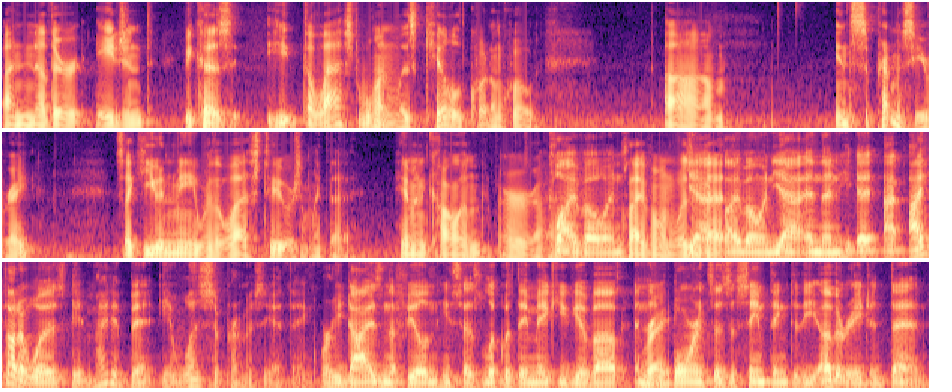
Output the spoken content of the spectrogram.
another agent because he the last one was killed quote unquote um in supremacy right it's like you and me were the last two or something like that him and colin or uh, Clive Owen. clive owen wasn't yeah, that Clive Owen. Yeah, and then he, I, I thought it was. It might have been. It was supremacy. I think where he dies in the field and he says, "Look what they make you give up," and then Right. Bourne says the same thing to the other agent. Then,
